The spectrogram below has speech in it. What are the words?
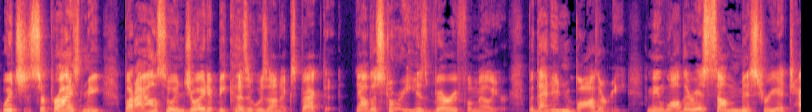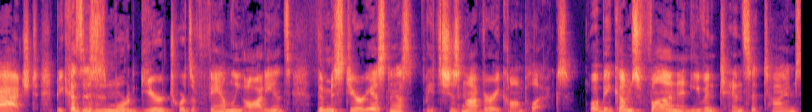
which surprised me, but I also enjoyed it because it was unexpected. Now the story is very familiar, but that didn't bother me. I mean, while there is some mystery attached, because this is more geared towards a family audience, the mysteriousness it's just not very complex. What becomes fun and even tense at times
